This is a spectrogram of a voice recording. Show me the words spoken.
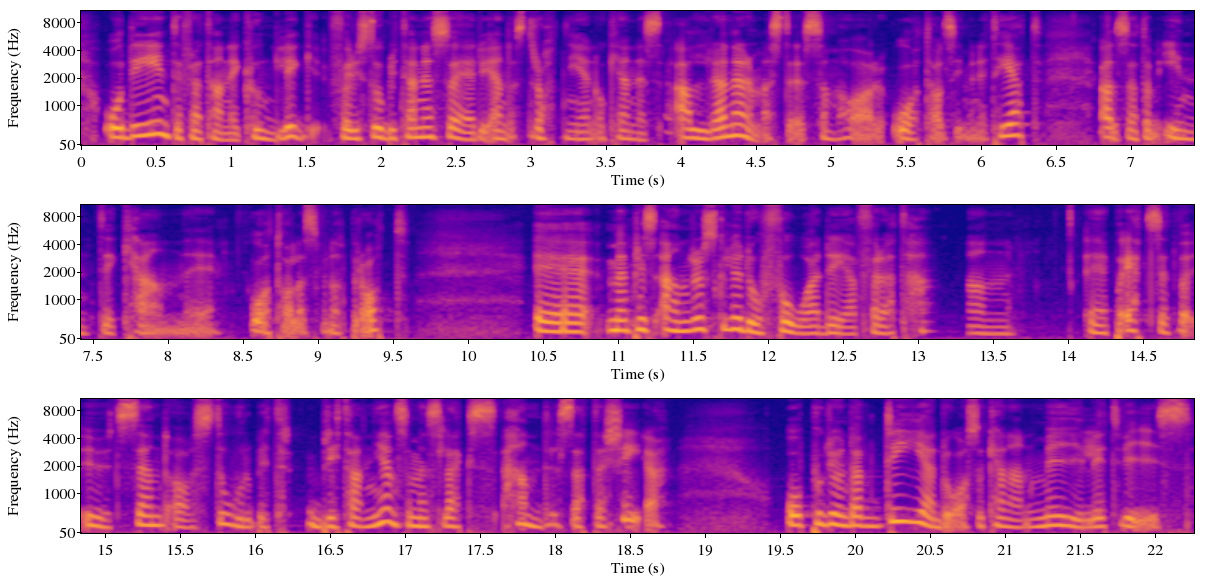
Och det är inte för att han är kunglig, för i Storbritannien så är det ju endast drottningen och hennes allra närmaste som har åtalsimmunitet, alltså att de inte kan eh, åtalas för något brott. Eh, men prins Andrew skulle då få det för att han eh, på ett sätt var utsänd av Storbritannien som en slags handelsattaché. Och på grund av det då så kan han möjligtvis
